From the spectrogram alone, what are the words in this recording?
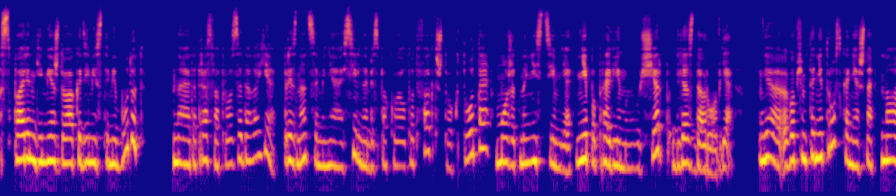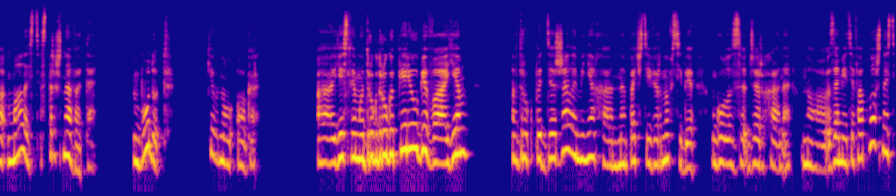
Спарринги между академистами будут? На этот раз вопрос задала я. Признаться, меня сильно беспокоил тот факт, что кто-то может нанести мне непоправимый ущерб для здоровья. Я, в общем-то, не трус, конечно, но малость страшновата. «Будут», — кивнул Огар. «А если мы друг друга переубиваем?» Вдруг поддержала меня Ханна, почти вернув себе голос Джерхана, но, заметив оплошность,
